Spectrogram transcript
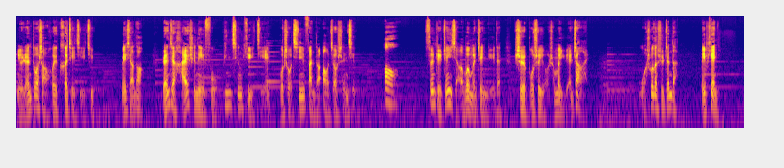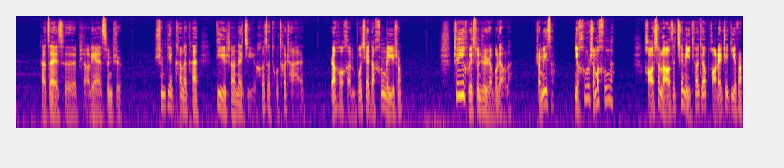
女人多少会客气几句，没想到人家还是那副冰清玉洁、不受侵犯的傲娇神情。哦。孙志真想问问这女的是不是有什么语言障碍。我说的是真的，没骗你。他再次瞟了眼孙志，顺便看了看地上那几盒子土特产，然后很不屑的哼了一声。这一回孙志忍不了了，什么意思？你哼什么哼啊？好像老子千里迢迢跑来这地方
